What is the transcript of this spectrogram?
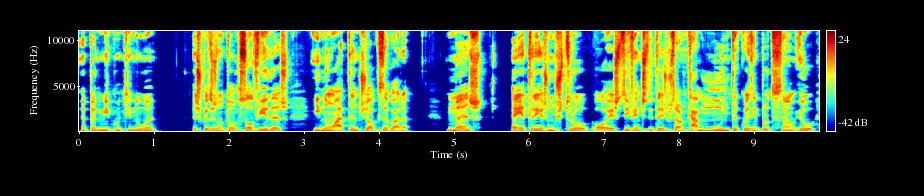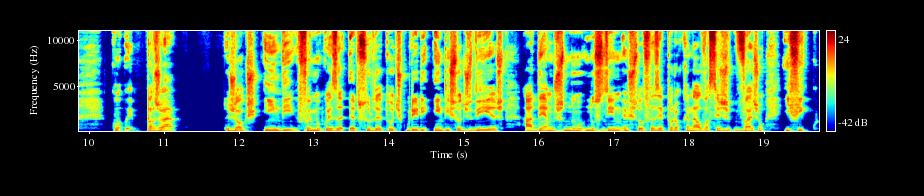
a pandemia continua, as coisas não estão resolvidas e não há tantos jogos agora. Mas a E3 mostrou, ou estes eventos de E3 mostraram que há muita coisa em produção. Eu, para já, jogos indie foi uma coisa absurda. Eu estou a descobrir indies todos os dias. Há demos no, no Steam. Eu estou a fazer para o canal, vocês vejam e fico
